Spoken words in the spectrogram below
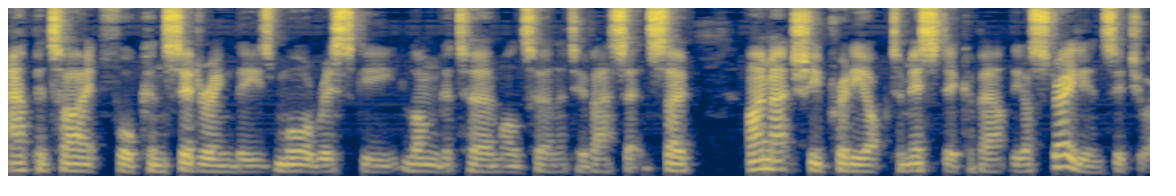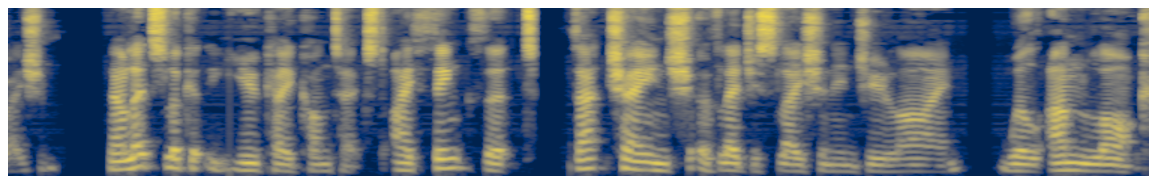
appetite for considering these more risky, longer term alternative assets. So I'm actually pretty optimistic about the Australian situation. Now let's look at the UK context. I think that that change of legislation in July will unlock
